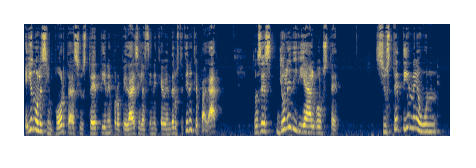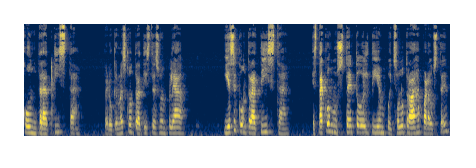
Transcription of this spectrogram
ellos no les importa si usted tiene propiedades y las tiene que vender, usted tiene que pagar. Entonces, yo le diría algo a usted. Si usted tiene un contratista, pero que no es contratista, es su empleado, y ese contratista está con usted todo el tiempo y solo trabaja para usted,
